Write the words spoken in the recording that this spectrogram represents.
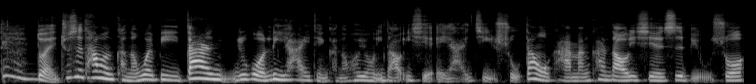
嗯，对，就是他们可能未必，当然如果厉害一点，可能会用到一些 AI 技术，但我还蛮看到一些是，比如说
